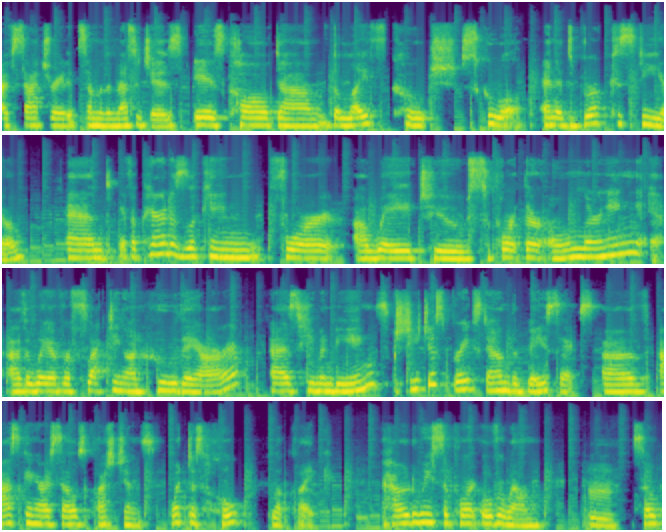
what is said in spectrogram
I've saturated some of the messages, is called um, The Life Coach School. And it's Brooke Castillo. And if a parent is looking for a way to support their own learning as a way of reflecting on who they are as human beings, she just breaks down the basics of asking ourselves questions. What does hope look like? How do we support overwhelm? Mm. So,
